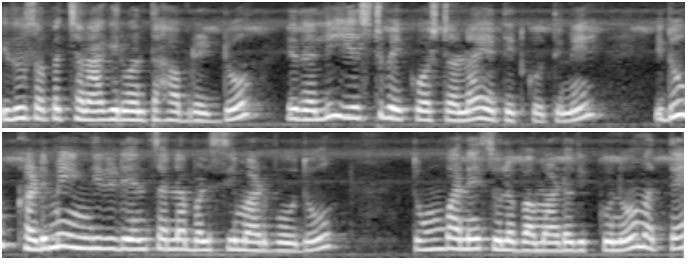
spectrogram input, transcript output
ಇದು ಸ್ವಲ್ಪ ಚೆನ್ನಾಗಿರುವಂತಹ ಬ್ರೆಡ್ಡು. ಇದರಲ್ಲಿ ಎಷ್ಟು ಬೇಕು ಅಷ್ಟನ್ನು ಎತ್ತಿಟ್ಕೋತೀನಿ. ಇದು ಕಡಿಮೆ ಇಂಗ್ರೀಡಿಯೆಂಟ್ಸನ್ನು ಬಳಸಿ ಮಾಡ್ಬೋದು. ತುಂಬಾ ಸುಲಭ ಮಾಡೋದಕ್ಕೂ ಮತ್ತು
